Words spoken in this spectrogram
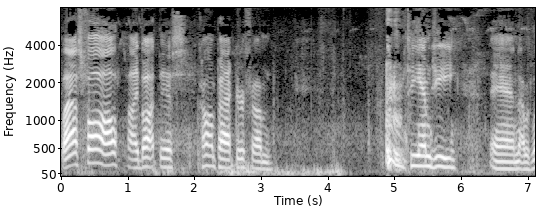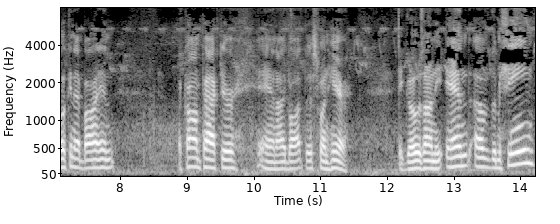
Last fall, I bought this compactor from TMG and I was looking at buying a compactor and I bought this one here. It goes on the end of the machine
